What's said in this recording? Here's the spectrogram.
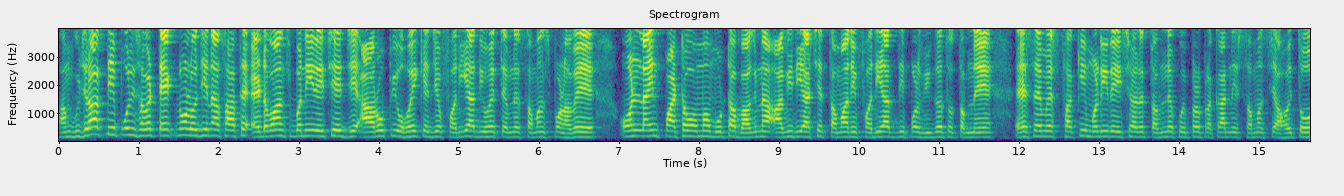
આમ ગુજરાતની પોલીસ હવે ટેકનોલોજીના સાથે એડવાન્સ બની રહી છે. જે આરોપીઓ હોય કે જે ફરિયાદી હોય તેમને સમન્સ પણ હવે ઓનલાઈન પાઠવવામાં મોટા ભાગના આવી રહ્યા છે. તમારી ફરિયાદની પણ વિગતો તમને એસએમએસ થકી મળી રહી છે અને તમને કોઈ પણ પ્રકારની સમસ્યા હોય તો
